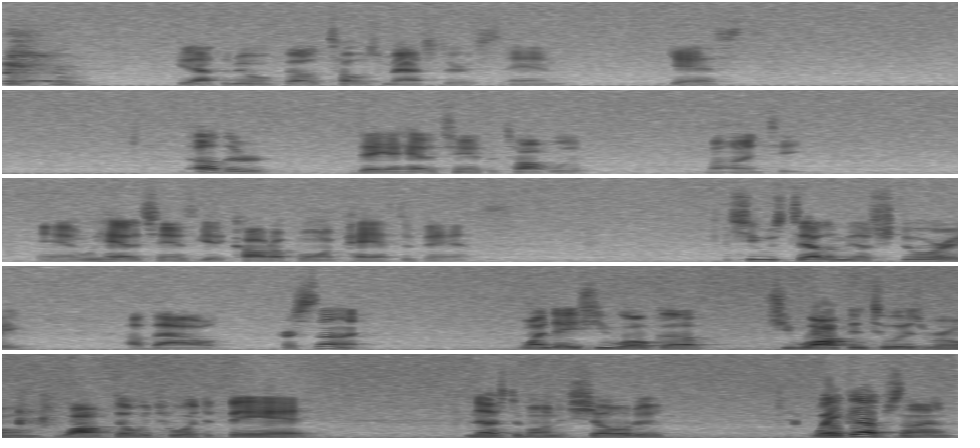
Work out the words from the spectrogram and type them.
you. Good afternoon, fellow Toastmasters and guests. The other day, I had a chance to talk with my auntie, and we had a chance to get caught up on past events. She was telling me a story about her son. One day she woke up, she walked into his room, walked over toward the bed, nudged him on the shoulder. Wake up, son.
